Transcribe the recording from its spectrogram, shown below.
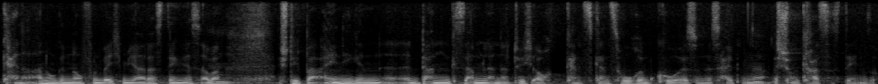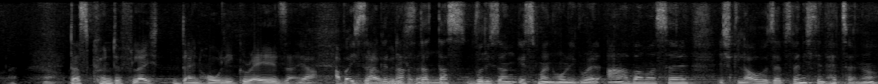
keine Ahnung genau, von welchem Jahr das Ding ist, aber steht bei einigen äh, Dank-Sammlern natürlich auch ganz, ganz hoch im Kurs und ist halt ein, Ja. ist schon ein krasses Ding. So, ne? Das könnte vielleicht dein Holy Grail sein. Ja, aber ich Da sage, würde nach, ich das, sagen, das würde ich sagen, ist mein Holy Grail. Aber Marcel, ich glaube, selbst wenn ich den hätte, ne,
